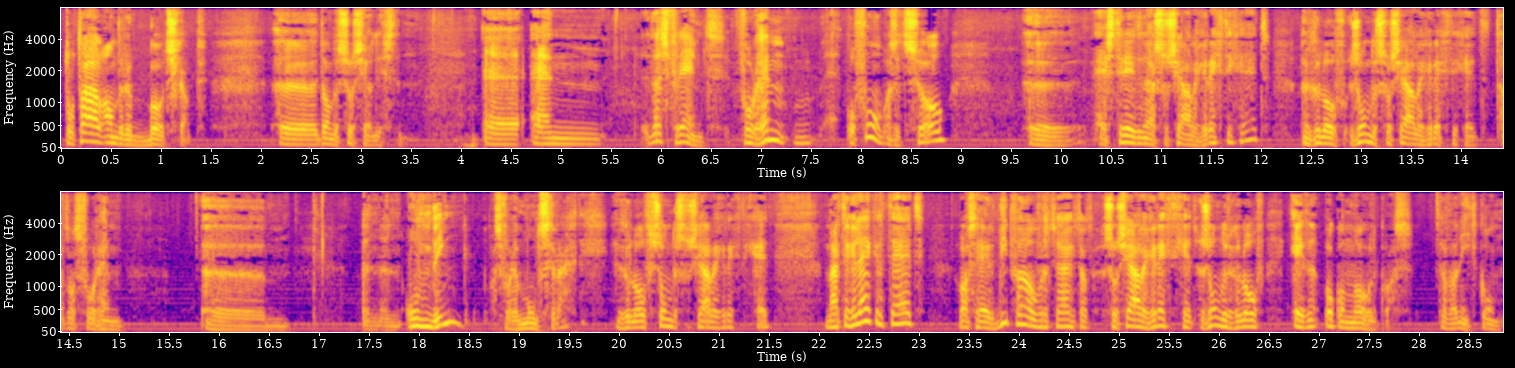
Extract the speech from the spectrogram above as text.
totaal andere boodschap uh, dan de socialisten. Uh, en dat is vreemd. Voor hem, of voor was het zo. hij streedde naar sociale gerechtigheid. Een geloof zonder sociale gerechtigheid, dat was voor hem een, een onding. was voor hem monsterachtig. Een geloof zonder sociale gerechtigheid. Maar tegelijkertijd was hij er diep van overtuigd dat sociale gerechtigheid zonder geloof even ook onmogelijk was. Dat dat niet kon.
